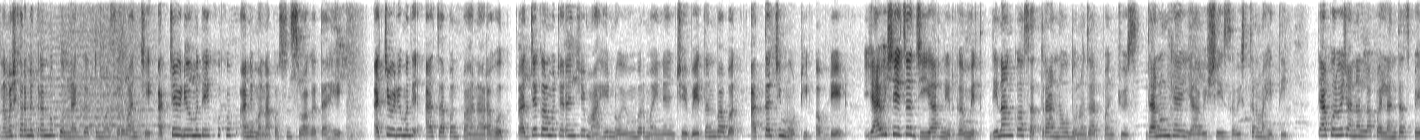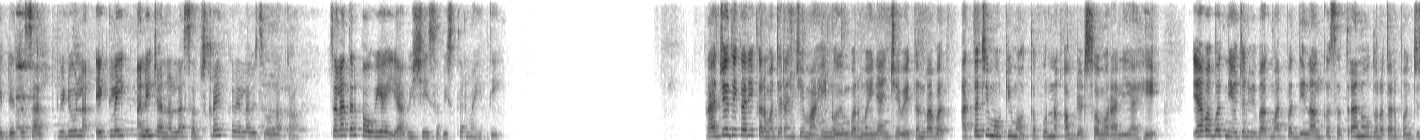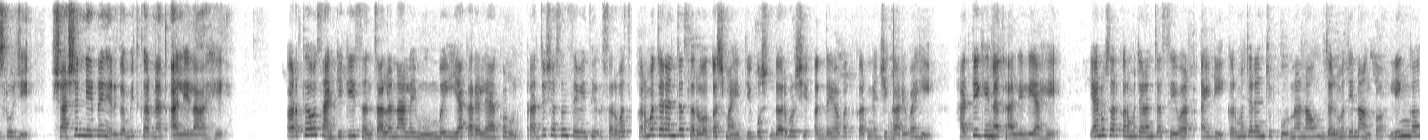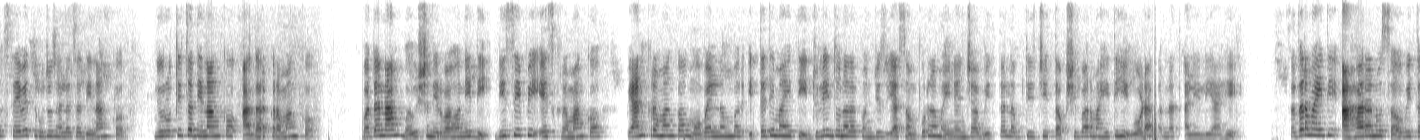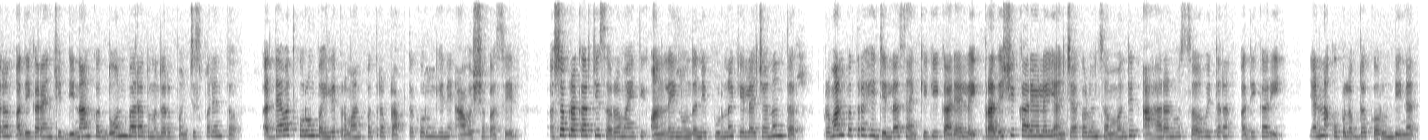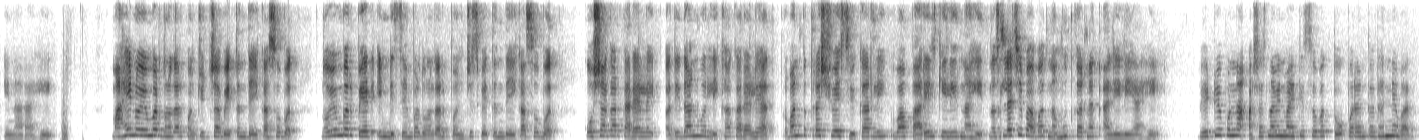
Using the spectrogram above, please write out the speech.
नमस्कार मित्रांनो पुन्हा एकदा तुम्हा सर्वांचे आजच्या व्हिडिओमध्ये खूप खूप आणि मनापासून स्वागत आहे. आजच्या व्हिडिओमध्ये आज आपण पाहणार आहोत राज्य कर्मचाऱ्यांचे माहे नोव्हेंबर महिन्यांचे वेतनबाबत आत्ताची मोठी अपडेट. याविषयीचा जी आर निर्गमित दिनांक सतरा नऊ दोन हजार पंचवीस. जाणून घ्या याविषयी सविस्तर माहिती. त्यापूर्वी चॅनलला पहिल्यांदाच भेट देत असाल तर व्हिडिओला एक लाईक आणि चॅनलला सबस्क्राईब करायला विसरू नका. चला तर पाहूया याविषयी सविस्तर माहिती. राज्य अधिकारी कर्मचाऱ्यांचे माहे नोव्हेंबर महिन्यांच्या वेतनबाबत आताची मोठी महत्त्वपूर्ण अपडेट समोर आली आहे. याबाबत नियोजन विभागमार्फत दिनांक सतरा नऊ दोन हजार पंचवीस रोजी शासन निर्णय निर्गमित करण्यात आलेला आहे. अर्थ व सांख्यिकी संचालनालय मुंबई या कार्यालयाकडून राज्य शासन सेवेतील सर्वच कर्मचाऱ्यांच्या सर्वकष माहितीकोश दरवर्षी अद्ययावत करण्याची कार्यवाही हाती घेण्यात आलेली आहे. यानुसार कर्मचाऱ्यांच्या सेवार्थ आय डी कर्मचाऱ्यांचे पूर्ण नाव जन्मदिनांक लिंग सेवेत रुजू झाल्याचा दिनांक निवृत्तीचा दिनांक आधार क्रमांक पदनाम भविष्य निर्वाह निधी डी सी पी एस क्रमांक पॅन क्रमांक मोबाईल नंबर इत्यादी माहिती जुलै दोन हजार पंचवीस या संपूर्ण महिन्यांच्या वित्तलब्धीची तपशीलवार माहितीही गोळा करण्यात आलेली आहे. सदर माहिती आहार व सहवितरण अधिकाऱ्यांची दिनांक दोन बारा दोन हजार पंचवीसपर्यंत अद्ययावत करून पहिले प्रमाणपत्र प्राप्त करून घेणे आवश्यक असेल. अशा प्रकारची सर्व माहिती ऑनलाईन नोंदणी पूर्ण केल्याच्यानंतर प्रमाणपत्र हे जिल्हा सांख्यिकी कार्यालय प्रादेशिक कार्यालय यांच्याकडून संबंधित आहार व सहवितरण अधिकारी यांना उपलब्ध करून देण्यात येणार आहे. माहे नोव्हेंबर दोन हजार पंचवीसच्या वेतन देयकासोबत नोव्हेंबर पेड इन डिसेंबर दोन हजार पंचवीस वेतन देयकासोबत कोशागार कार्यालय अधिदान व लेखा कार्यालयात प्रमाणपत्राशिवाय स्वीकारली वा पारील केली नाहीत नसल्याची बाबत नमूद करण्यात आलेली आहे. भेटूया पुन्हा अशाच नवीन माहितीसोबत तोपर्यंत धन्यवाद.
